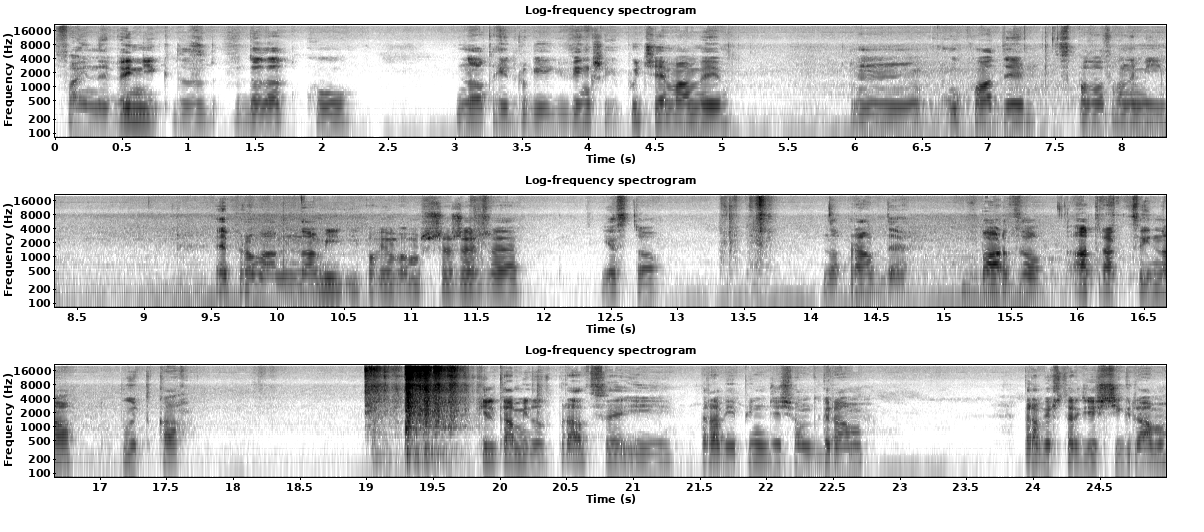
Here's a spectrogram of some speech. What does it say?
fajny wynik. W dodatku na tej drugiej większej płycie mamy mm, układy z pozostanymi promami i powiem Wam szczerze, że jest to naprawdę bardzo atrakcyjna płytka. Kilka minut pracy i prawie 50 gram, prawie 40 gram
